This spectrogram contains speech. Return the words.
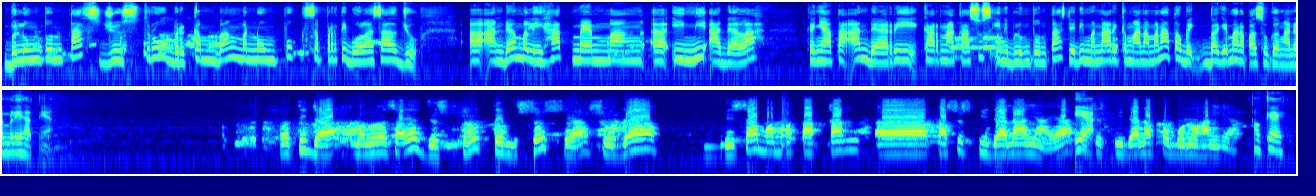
belum tuntas, justru berkembang menumpuk seperti bola salju. Uh, Anda melihat memang uh, ini adalah kenyataan dari karena kasus ini belum tuntas jadi menarik ke mana-mana atau bagaimana Pak Sugeng Anda melihatnya? Oh, tidak, menurut saya justru tim sus ya sudah bisa memetakan uh, kasus pidananya ya, iya. kasus pidana pembunuhannya. Oke. Okay.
